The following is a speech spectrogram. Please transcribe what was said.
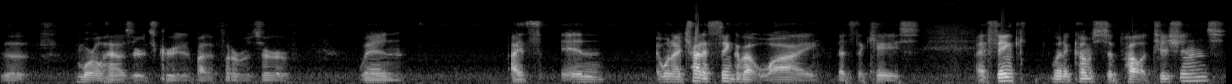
the moral hazards created by the Federal Reserve when I th- and when I try to think about why that's the case, I think when it comes to politicians,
